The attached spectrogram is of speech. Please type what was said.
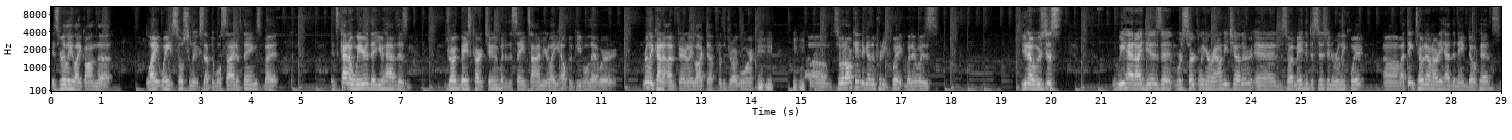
it's, really like on the lightweight socially acceptable side of things but it's kind of weird that you have this drug based cartoon but at the same time you're like helping people that were really kind of unfairly locked up for the drug war mm-hmm. Mm-hmm. Um, so it all came together pretty quick but it was you know, it was just we had ideas that were circling around each other, and so it made the decision really quick. Um, I think TowDown already had the name Dope Heads,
